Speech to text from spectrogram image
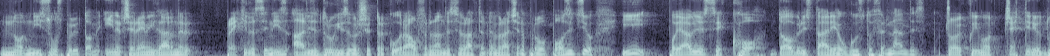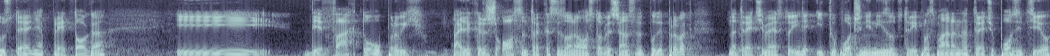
No, nisu uspeli u tome. Inače, Remy Gardner prekida se niz, ali drugi završe trku, Raul Fernandez se vrata, vraća na prvu poziciju i pojavljuje se ko? Dobri stari Augusto Fernandez. Čovjek koji imao četiri odustajanja pre toga i de facto u prvih ajde kažeš, osam trka sezone ostao bez šanse da bude prvak, na treće mesto ide i tu počinje niz od tri plasmana na treću poziciju.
